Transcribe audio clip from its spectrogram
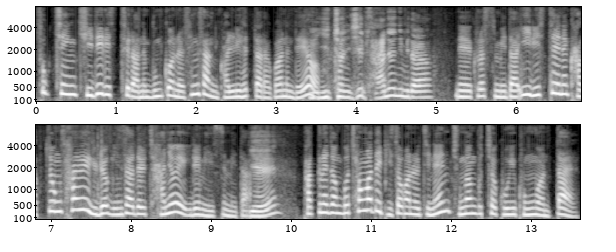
속칭 GD리스트라는 문건을 생산 관리했다라고 하는데요. 2014년입니다. 네, 그렇습니다. 이 리스트에는 각종 사회 유력 인사들 자녀의 이름이 있습니다. 예. 박근혜 정부 청와대 비서관을 지낸 중앙부처 고위 공무원 딸,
